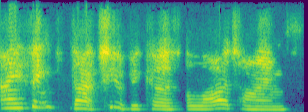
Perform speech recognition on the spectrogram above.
I think that too because a lot of times,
